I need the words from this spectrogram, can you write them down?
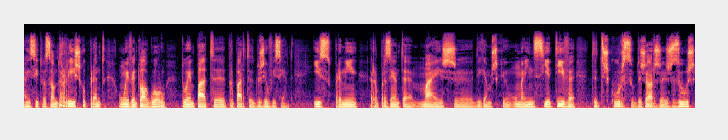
em situação de risco perante um eventual golo do empate por parte do Gil Vicente. Isso, para mim, representa mais, eh, digamos que, uma iniciativa de discurso de Jorge Jesus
